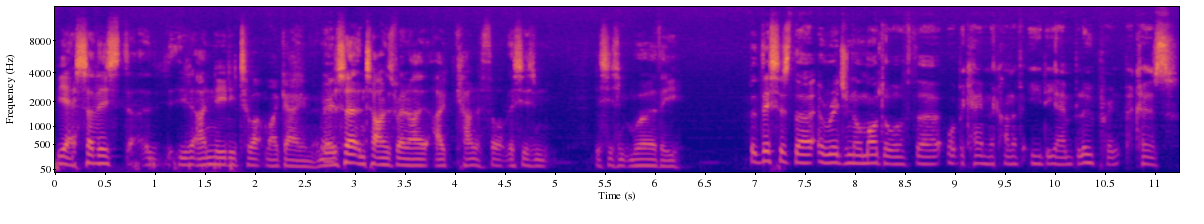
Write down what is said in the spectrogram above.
yeah, so this, uh, you know, I needed to up my game, and there were certain times when I, I kind of thought this isn't this isn't worthy. but this is the original model of the what became the kind of EDM blueprint because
